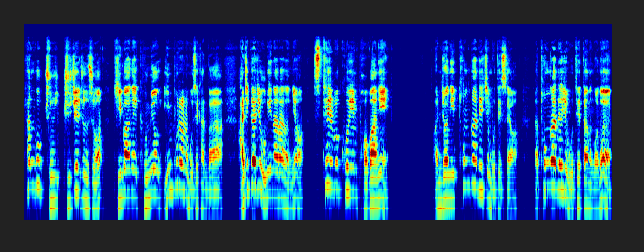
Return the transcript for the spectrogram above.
한국 주- 규제 준수 기반의 금융 인프라를 모색한다. 아직까지 우리나라는요, 스테이블 코인 법안이 완전히 통과되지 못했어요. 자, 통과되지 못했다는 거는,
